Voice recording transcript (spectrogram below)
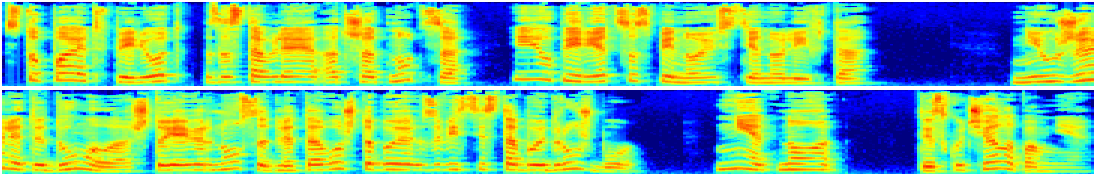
ступает вперед, заставляя отшатнуться и упереться спиной в стену лифта. «Неужели ты думала, что я вернулся для того, чтобы завести с тобой дружбу?» «Нет, но...» «Ты скучала по мне?»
